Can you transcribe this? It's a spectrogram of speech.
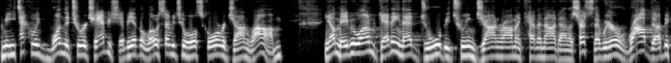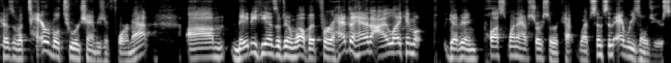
I mean, he technically won the Tour Championship. He had the low 72 hole score with Jon Rahm. You know, maybe while I'm getting that duel between Jon Rahm and Kevin Na down the stretch that we were robbed of because of a terrible Tour Championship format. Um, maybe he ends up doing well, but for head to head, I like him getting plus one and a half strokes over Webb Simpson at reasonable juice.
